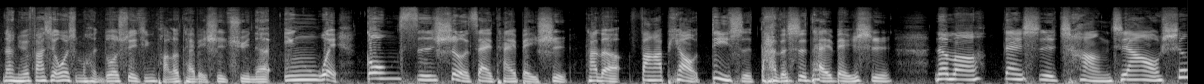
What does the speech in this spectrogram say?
那你会发现，为什么很多税金跑到台北市去呢？因为公司设在台北市，它的发票地址打的是台北市，那么。但是厂家哦，生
